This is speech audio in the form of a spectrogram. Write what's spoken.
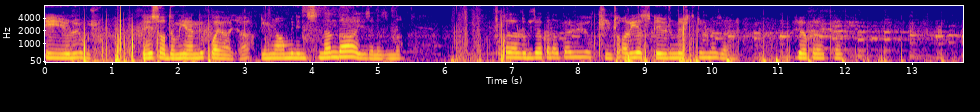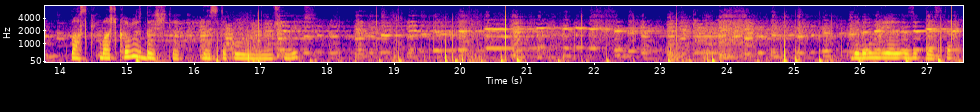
İyi ölüyormuş. Neyse adamı yendik bayağı ya. Dünyanın birincisinden daha iyiyiz en azından. Bu kadar da güzel karakter yok. Çünkü Aries evrimleştirilmez yani. Güzel karakter değil. Bas başka bir deste. Deste kullanıyorum şimdi. Bu da benim diğer ezik deste.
